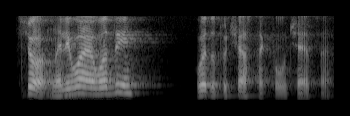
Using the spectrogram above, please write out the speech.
Все, наливаю воды в этот участок получается.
